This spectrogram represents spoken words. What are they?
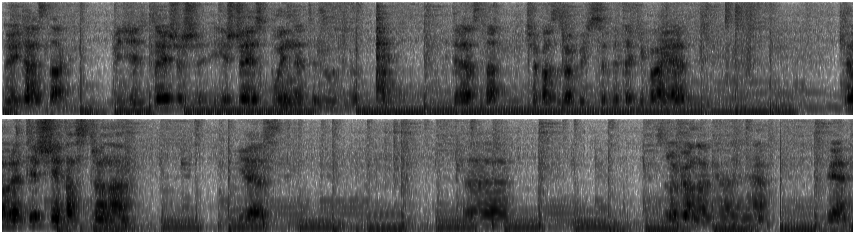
No i teraz tak. Widzicie, to jeszcze, jeszcze jest płynne te żółtko. I teraz tak. Trzeba zrobić sobie taki bajer. Teoretycznie ta strona jest e, zrobiona w miarę, nie? Więc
